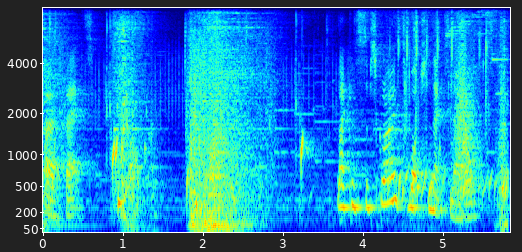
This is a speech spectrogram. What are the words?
Perfect. Like and subscribe to watch the next level.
